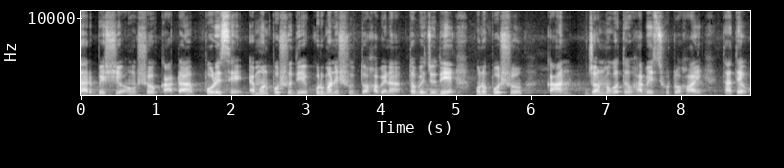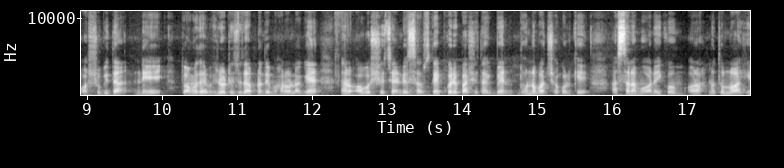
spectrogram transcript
তার বেশি অংশ কাটা পড়েছে, এমন পশু দিয়ে কুরবানি শুদ্ধ হবে না। তবে যদি কোনো পশু কান জন্মগতভাবে ছোট হয়, তাতে অসুবিধা নেই। তো আমাদের ভিডিওটি যদি আপনাদের ভালো লাগে, তাহলে অবশ্যই চ্যানেলটি সাবস্ক্রাইব করে পাশে থাকবেন। ধন্যবাদ সকলকে। আসসালামু আলাইকুম আ রহমতুল্লাহি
